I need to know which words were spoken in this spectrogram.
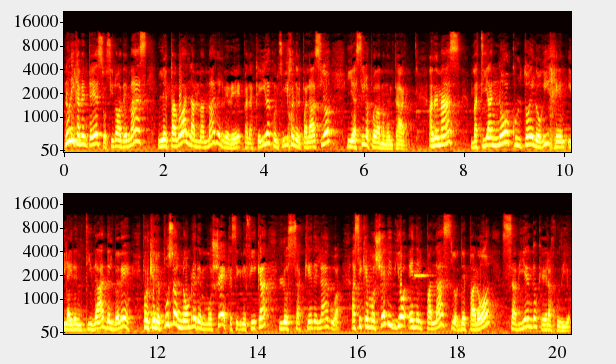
No únicamente eso, sino además le pagó a la mamá del bebé para que iba con su hijo en el palacio y así lo pueda amamantar. Además, Batía no ocultó el origen y la identidad del bebé, porque le puso el nombre de Moshe, que significa lo saqué del agua. Así que Moshe vivió en el palacio de Paró sabiendo que era judío.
